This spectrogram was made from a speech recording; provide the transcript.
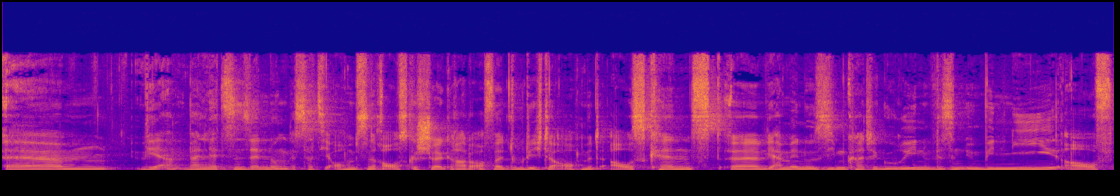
Ähm, wir bei der letzten Sendung, das hat sich auch ein bisschen rausgestellt, gerade auch weil du dich da auch mit auskennst. Äh, wir haben ja nur sieben Kategorien, wir sind irgendwie nie auf,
